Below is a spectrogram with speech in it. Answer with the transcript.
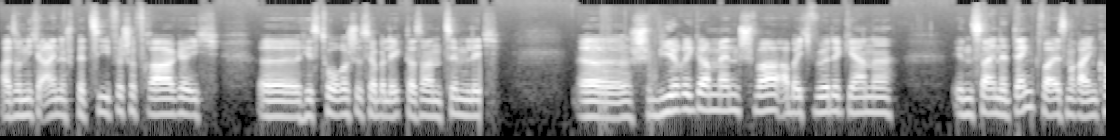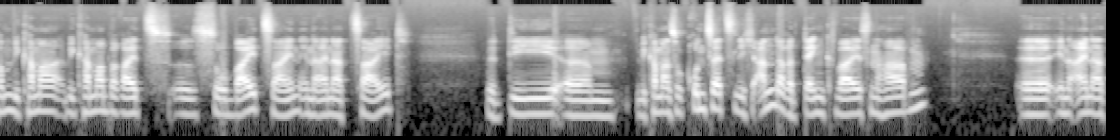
also nicht eine spezifische Frage. Ich, äh, historisch ist ja belegt, dass er ein ziemlich äh, schwieriger Mensch war, aber ich würde gerne in seine Denkweisen reinkommen. Wie kann man, wie kann man bereits äh, so weit sein in einer Zeit, die, ähm, wie kann man so grundsätzlich andere Denkweisen haben äh, in einer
